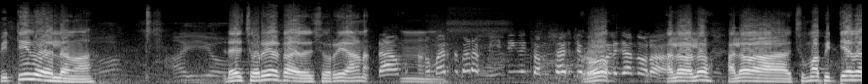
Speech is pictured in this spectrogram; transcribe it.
പിറ്റ് ചെയ്ത് പോയല്ലോ ഡേ ചെറിയ ചെറിയാണ്. ബ്രോ ഹലോ ഹലോ ഹലോ ചുമ്മാ പിറ്റിയത്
